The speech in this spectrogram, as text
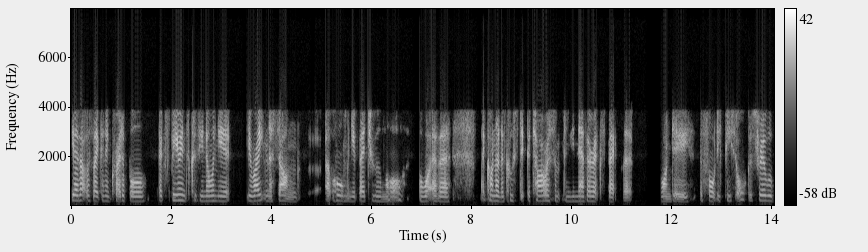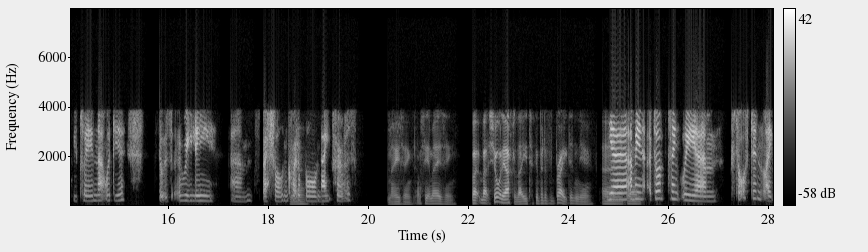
yeah, that was like an incredible experience because you know when you you're writing a song at home in your bedroom or or whatever, like on an acoustic guitar or something, you never expect that one day a forty piece orchestra will be playing that with you. So it was a really um, special, incredible night for us. amazing, absolutely amazing. But but shortly after that, you took a bit of a break, didn't you? And, yeah, I um, mean, I don't think we um sort of didn't like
